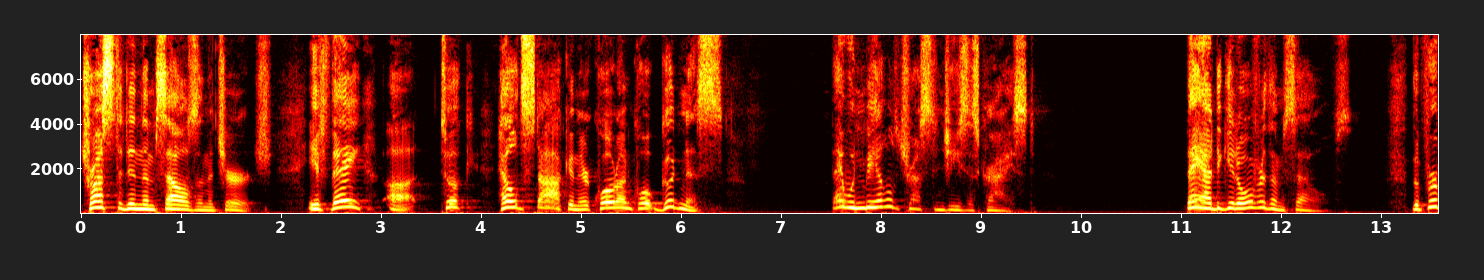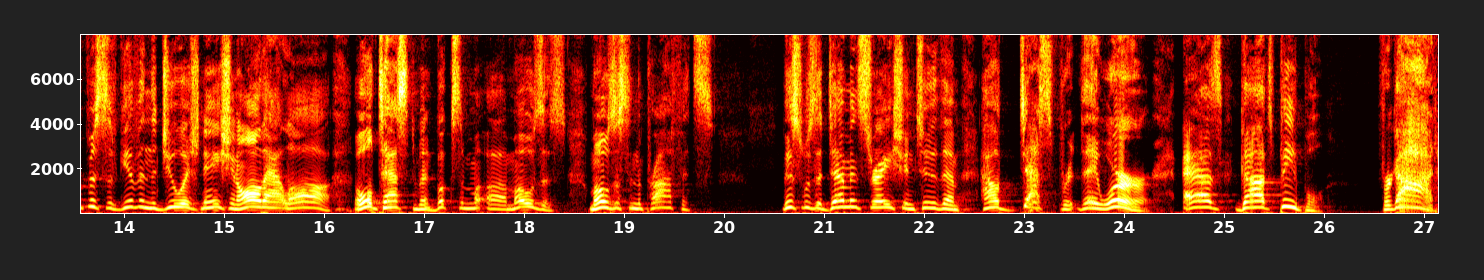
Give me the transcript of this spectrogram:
trusted in themselves in the church, if they uh, took, held stock in their quote unquote goodness, they wouldn't be able to trust in Jesus Christ. They had to get over themselves. The purpose of giving the Jewish nation all that law, Old Testament, books of uh, Moses, Moses and the prophets, this was a demonstration to them how desperate they were as God's people for God,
